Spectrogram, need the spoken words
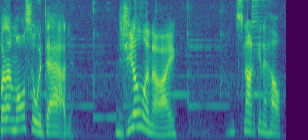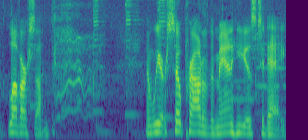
But I'm also a dad. Jill and I It's not going to help. love our son. and we are so proud of the man he is today.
